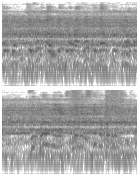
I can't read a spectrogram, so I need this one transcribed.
znakomicie został wyprowadzony ten kontratak. Zupełnie jak z trenerskiego podręcznika.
